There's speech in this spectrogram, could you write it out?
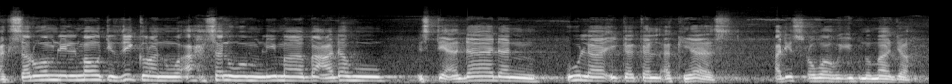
Aksaruhum lil maut zikran wa ahsanuhum lima ba'dahu isti'dadan ulaika kal akyas. Hadis rawahu Ibnu Majah.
